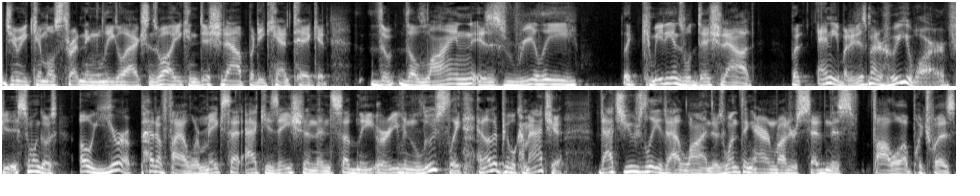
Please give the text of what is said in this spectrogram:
Jimmy Kimmel's threatening legal actions. Well, he can dish it out, but he can't take it. The the line is really like comedians will dish it out. But anybody, it doesn't matter who you are. If, you, if someone goes, "Oh, you're a pedophile," or makes that accusation, and then suddenly, or even loosely, and other people come at you, that's usually that line. There's one thing Aaron Rodgers said in this follow up, which was,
